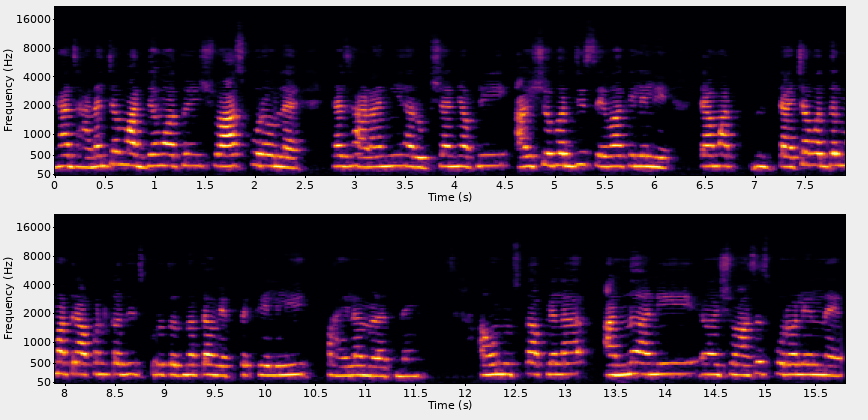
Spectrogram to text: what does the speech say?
ह्या झाडांच्या माध्यमातून श्वास पुरवलाय ह्या झाडांनी ह्या वृक्षांनी आपली आयुष्यभर जी सेवा केलेली आहे त्या मा त्याच्याबद्दल मात्र आपण कधीच कृतज्ञता व्यक्त केलेली पाहायला मिळत नाही. अहो नुसतं आपल्याला अन्न आणि श्वासच पुरवलेलं नाही.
